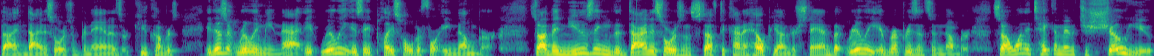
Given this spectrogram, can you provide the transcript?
dinosaurs or bananas or cucumbers. It doesn't really mean that. It really is a placeholder for a number. So I've been using the dinosaurs and stuff to kind of help you understand, but really it represents a number. So I want to take a minute to show you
